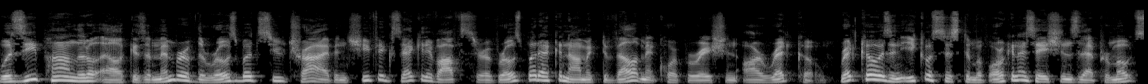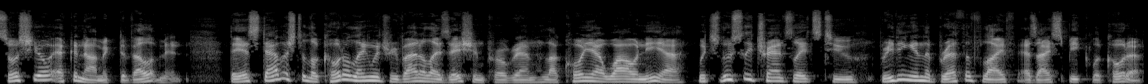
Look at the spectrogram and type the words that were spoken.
Wizipan Little Elk is a member of the Rosebud Sioux Tribe and Chief Executive Officer of Rosebud Economic Development Corporation, or REDCO. REDCO is an ecosystem of organizations that promote socio-economic development. They established a Lakota language revitalization program, Lakoya Waonia, which loosely translates to Breathing in the Breath of Life as I Speak Lakota.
